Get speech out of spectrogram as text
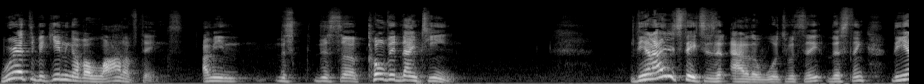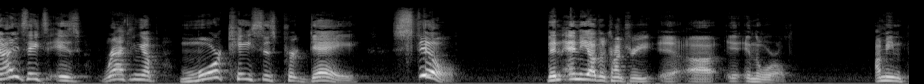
we're at the beginning of a lot of things. I mean, this this uh, COVID nineteen. The United States isn't out of the woods with this thing. The United States is racking up more cases per day still than any other country uh, in the world. I mean,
